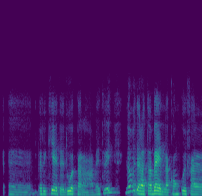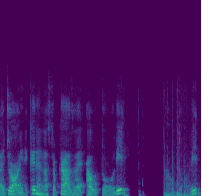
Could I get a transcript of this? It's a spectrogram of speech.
eh, richiede due parametri, il nome della tabella con cui fare la join, che nel nostro caso è autori, autori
